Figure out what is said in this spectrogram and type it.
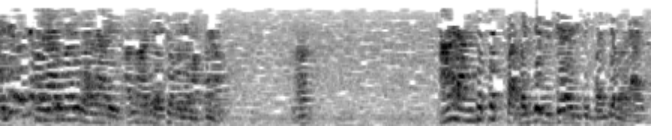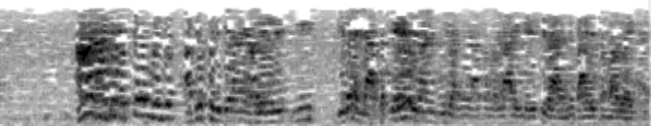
വലിയ വലിയ മലയാളിമാരിൽ പറഞ്ഞാൽ അന്ന് അതിൽ ഏറ്റവും വലിയ മക്കളാണ്. ആ. രാജ്യത്തെ വലിയ വിദ്യയായിരിക്കും വലിയ മുതലാളി ആ രാജ്യം ഏറ്റവും വലിയ അഭ്യസ്തവിദ്യരായ ആളുകളിൽ ഈ ഇവരല്ലാത്ത കേരളാനും കൂടി അങ്ങനെയാത്ത മുതലാളിന്റെ എഴുത്തുകാരനും കാര്യസ്ഥന്മാരുമായിട്ടാണ്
